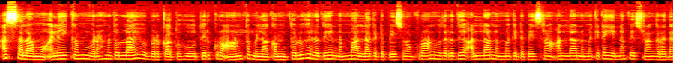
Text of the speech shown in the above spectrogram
அஸ்ஸலாமு அலைக்கம் வரமத்துல்லாஹி வபர்காத்துஹு திருக்குர்ஆன் தமிழாக்கம் தொழுகிறது நம்ம அல்லா கிட்ட பேசுகிறோம் குரான் உதறது அல்லாஹ் நம்ம கிட்ட பேசுகிறான் அல்லாஹ் நம்ம கிட்ட என்ன பேசுகிறாங்கிறத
